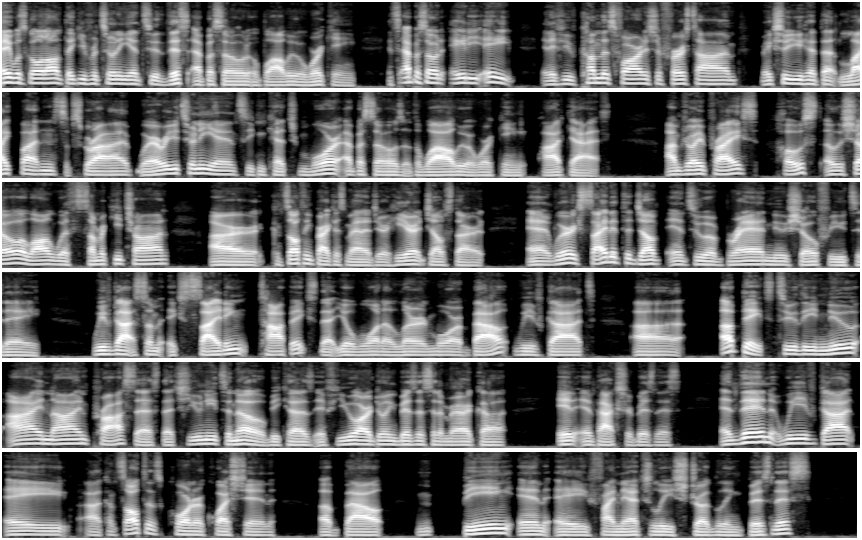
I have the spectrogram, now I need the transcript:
Hey, what's going on? Thank you for tuning in to this episode of While We Were Working. It's episode 88. And if you've come this far and it's your first time, make sure you hit that like button, subscribe wherever you're tuning in so you can catch more episodes of the While We Were Working podcast. I'm Joey Price, host of the show, along with Sommer Keytron, our consulting practice manager here at Jumpstart. And we're excited to jump into a brand new show for you today. We've got some exciting topics that you'll want to learn more about. We've got uh, updates to the new I 9 process that you need to know because if you are doing business in America, it impacts your business. And then we've got a, a consultant's corner question about being in a financially struggling business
